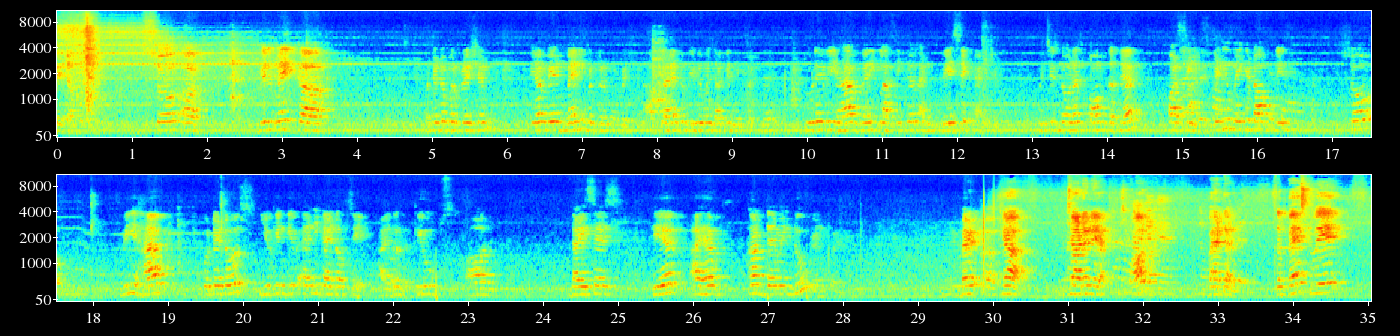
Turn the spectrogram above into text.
So uh, we'll make uh, potato preparation. We have made many potato preparation. आप चाहे तो video में जाके देख सकते हैं. Today we have very classical and basic actually, which is known as pommes de terre farci. Can you make it off please? So we have potatoes. You can give any kind of shape, either cubes or dices. Here I have cut them into अ, क्या जार्डनिया और batter the best way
